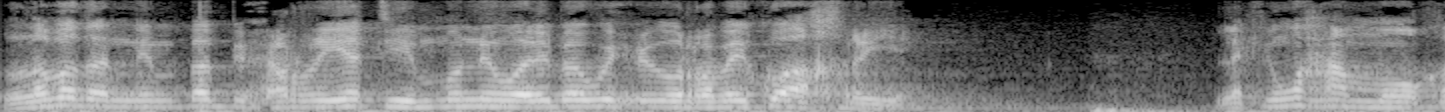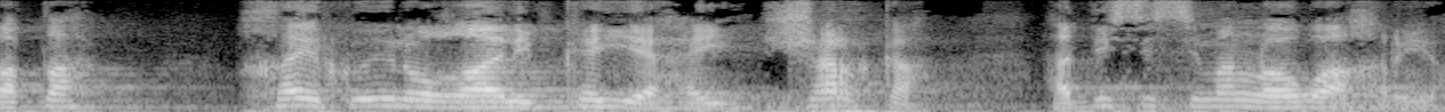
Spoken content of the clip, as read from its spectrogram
labada ninba bixorriyatihim bu nin waliba wixii uu rabay ku akhriyay laakiin waxaa muuqata khayrku inuu haalib ka yahay sharka haddii si siman loogu akhriyo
